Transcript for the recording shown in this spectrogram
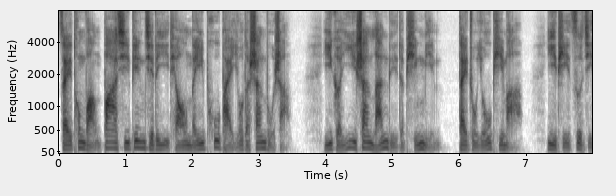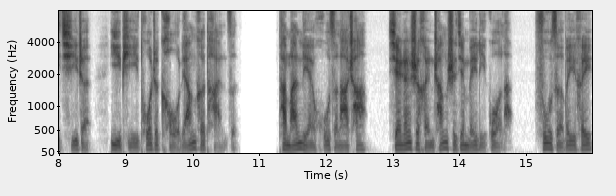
在通往巴西边界的一条没铺柏油的山路上，一个衣衫褴褛的平民带住油皮马，一匹自己骑着，一匹驮着口粮和毯子。他满脸胡子拉碴，显然是很长时间没理过了。肤色微黑，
